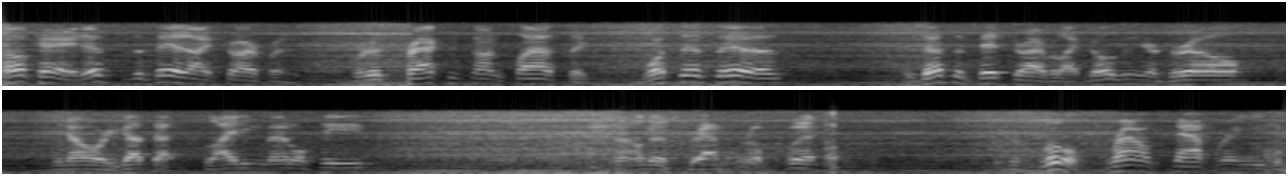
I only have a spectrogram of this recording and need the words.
Okay, this is the bit I sharpened. We're just practicing on plastic. What this is, is that's a bit driver, like goes in your drill, you know, or you got that sliding metal piece. I'll just grab it real quick. This little round snap ring, you can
